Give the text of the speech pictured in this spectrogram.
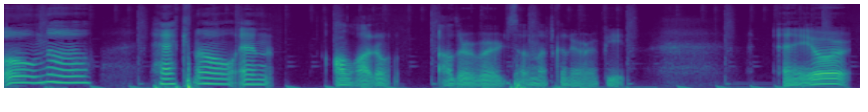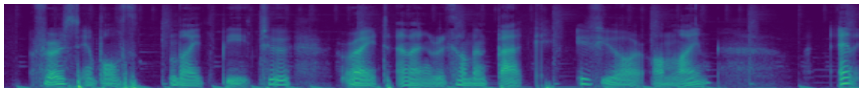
oh no, heck no, and a lot of other words I'm not gonna repeat. And your first impulse might be to write an angry comment back if you are online. And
